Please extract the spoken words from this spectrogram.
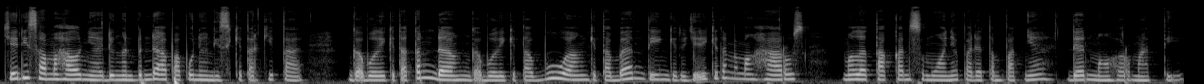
Jadi sama halnya dengan benda apa pun yang di sekitar kita. Nggak boleh kita tendang, nggak boleh kita buang, kita banting gitu. Jadi kita memang harus meletakkan semuanya pada tempatnya dan menghormati.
